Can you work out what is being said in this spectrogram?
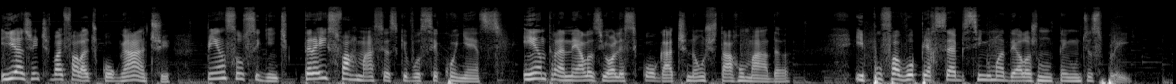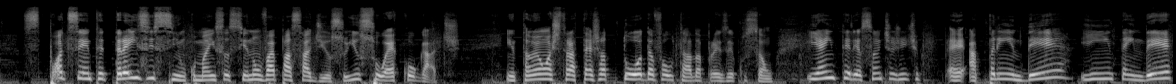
E a gente vai falar de Colgate. Pensa o seguinte: três farmácias que você conhece. Entra nelas e olha se Colgate não está arrumada. E, por favor, percebe se uma delas não tem um display. Pode ser entre 3 e 5, mas assim não vai passar disso. Isso é Colgate. Então é uma estratégia toda voltada para a execução. E é interessante a gente é, aprender e entender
